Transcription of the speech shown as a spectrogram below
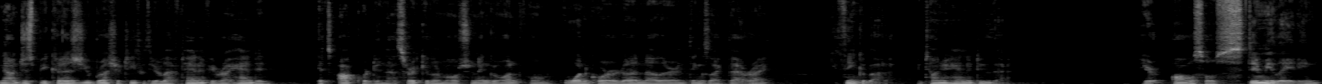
Now, just because you brush your teeth with your left hand if you're right handed, it's awkward in that circular motion and going from one corner to another and things like that, right? You think about it. You're telling your hand to do that. You're also stimulating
